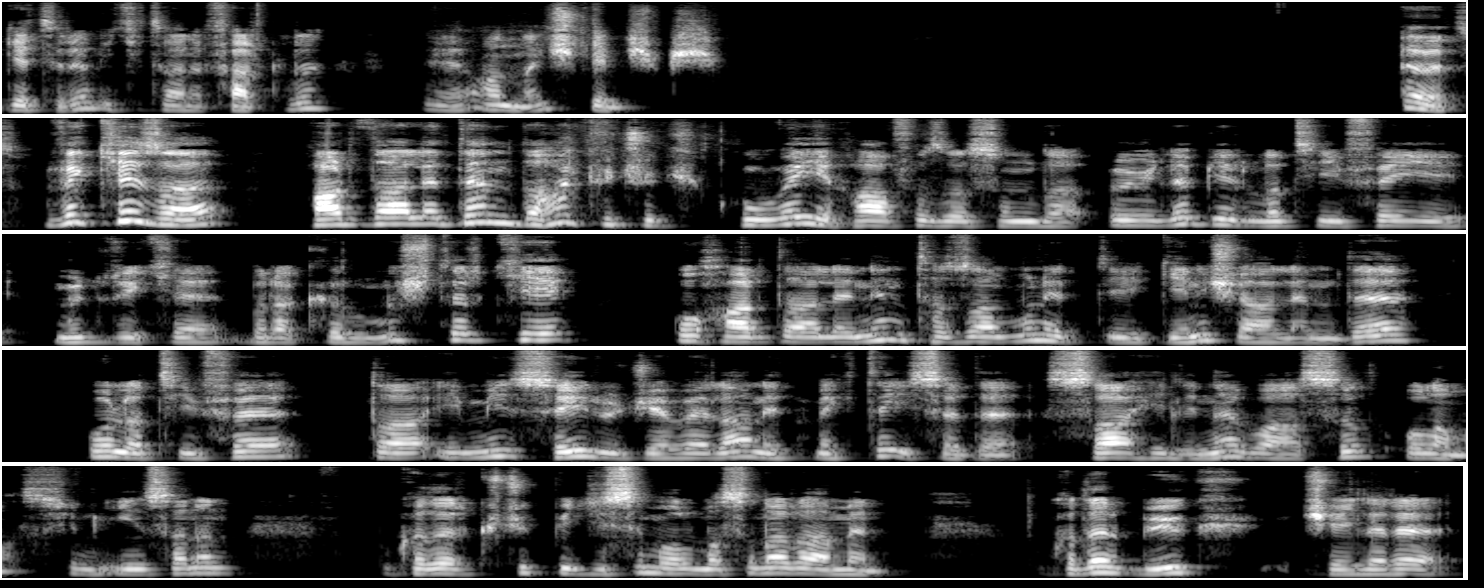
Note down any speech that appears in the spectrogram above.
getiren iki tane farklı e, anlayış gelişmiş. Evet ve keza Hardaleden daha küçük kuvve-i hafızasında öyle bir latifeyi müdrike bırakılmıştır ki o hardalenin tazammun ettiği geniş alemde o latife daimi seyr cevelan etmekte ise de sahiline vasıl olamaz. Şimdi insanın bu kadar küçük bir cisim olmasına rağmen bu kadar büyük şeylere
